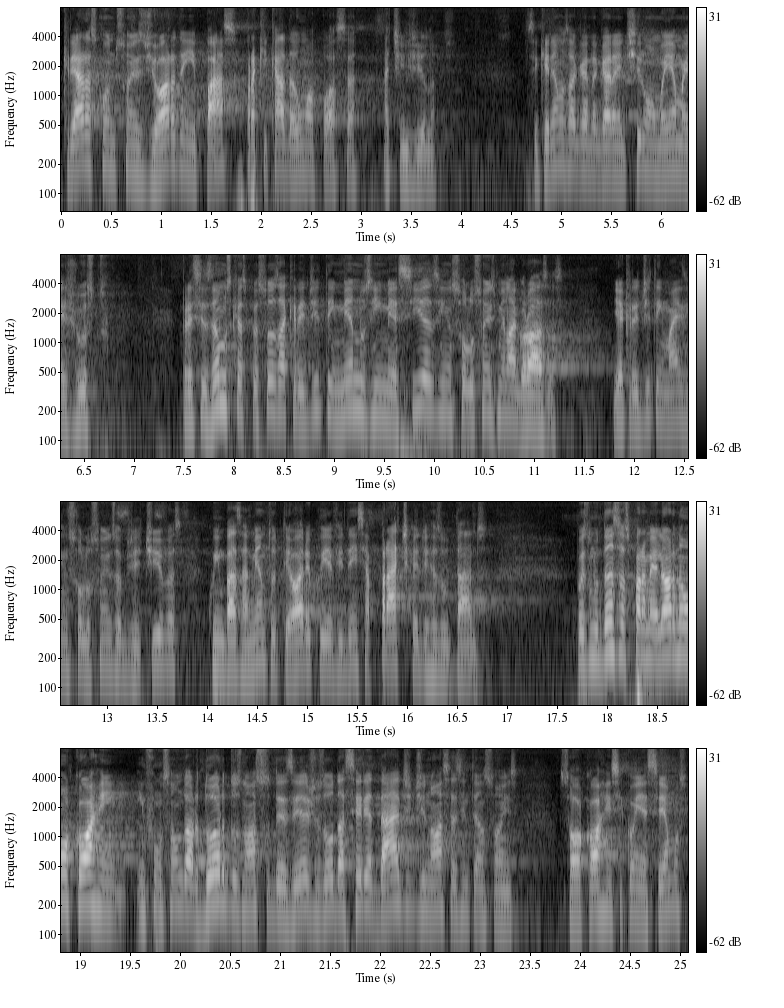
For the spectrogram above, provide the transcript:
criar as condições de ordem e paz para que cada uma possa atingi-la. Se queremos garantir um amanhã mais justo, precisamos que as pessoas acreditem menos em Messias e em soluções milagrosas e acreditem mais em soluções objetivas, com embasamento teórico e evidência prática de resultados pois mudanças para melhor não ocorrem em função do ardor dos nossos desejos ou da seriedade de nossas intenções, só ocorrem se conhecemos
